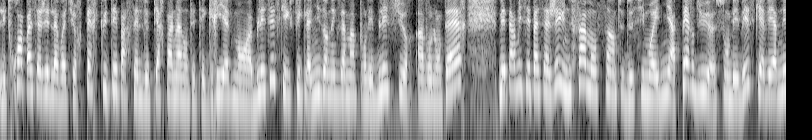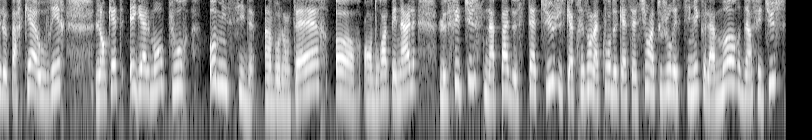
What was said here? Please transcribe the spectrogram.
les trois passagers de la voiture percutés par celle de Pierre Palmade ont été grièvement blessés, ce qui explique la mise en examen pour les blessures involontaires. Mais parmi ces passagers, une femme enceinte de six mois et demi a perdu son bébé, ce qui avait amené le parquet à ouvrir l'enquête également pour homicide involontaire. Or, en droit pénal, le fœtus n'a pas de statut. Jusqu'à présent, la Cour de cassation a toujours estimé que la mort d'un fœtus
